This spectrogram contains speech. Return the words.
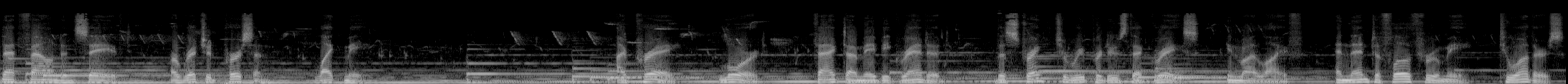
that found and saved a wretched person like me. I pray, Lord, fact I may be granted the strength to reproduce that grace in my life, and then to flow through me to others.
